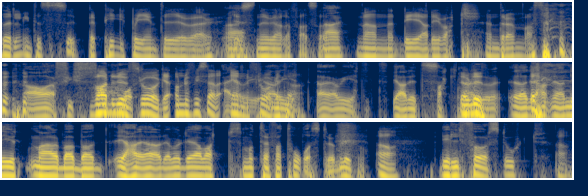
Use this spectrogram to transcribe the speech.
tydligen inte superpigg på att ge intervjuer Nej. just nu i alla fall. Så. Nej. Men det hade ju varit en dröm alltså. Ja, fy fan. Vad hade du frågat? Om du fick ställa Nej, en jag, fråga jag, till honom? ja, jag vet inte. Jag hade inte sagt Ja, det, jag, jag, det har varit som att träffa Thåström liksom. Ja. Det är för stort. Ja.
